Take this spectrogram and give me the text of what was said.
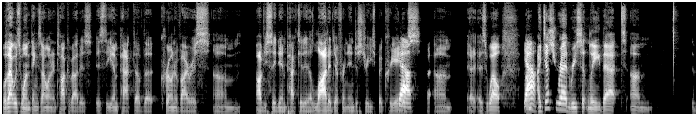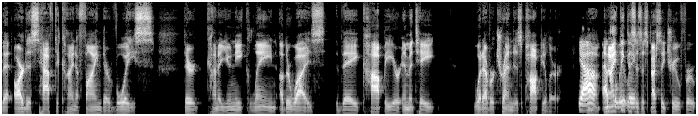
Well, that was one of the things I want to talk about is is the impact of the coronavirus. Um, obviously, it impacted in a lot of different industries, but Yeah, creatives uh, um, as well. Um, yeah, I just read recently that um, that artists have to kind of find their voice, their kind of unique lane. Otherwise, they copy or imitate whatever trend is popular. Yeah, Um, and I think this is especially true for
